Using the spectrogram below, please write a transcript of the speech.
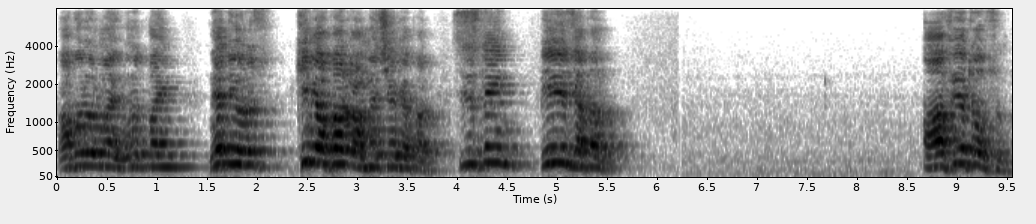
Abone olmayı unutmayın. Ne diyoruz? Kim yapar? Ahmet Şef yapar. Siz isteyin, biz yapalım. Afiyet olsun.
